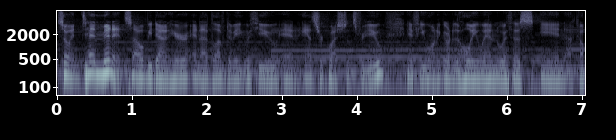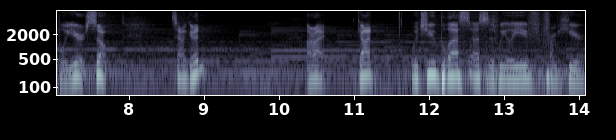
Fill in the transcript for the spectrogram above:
So, in 10 minutes, I will be down here and I'd love to meet with you and answer questions for you if you want to go to the Holy Land with us in a couple years. So, sound good? All right. God, would you bless us as we leave from here?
